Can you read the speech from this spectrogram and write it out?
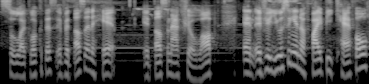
so like, look at this. If it doesn't hit, it doesn't actually erupt. And if you're using it in a fight, be careful,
